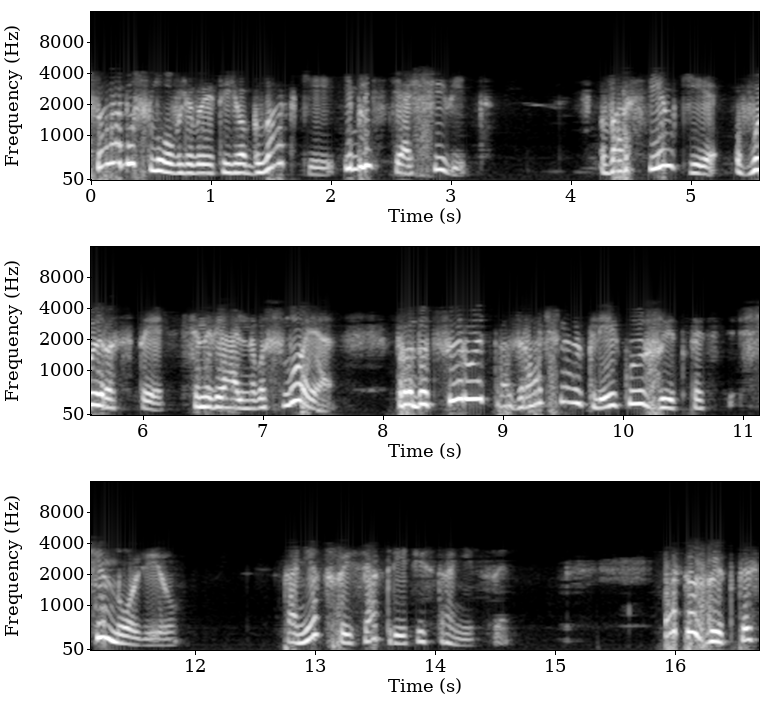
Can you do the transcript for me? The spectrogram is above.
что обусловливает ее гладкий и блестящий вид. Ворсинки, выросты синовиального слоя продуцируют прозрачную клейкую жидкость, синовию. Конец 63 страницы. Эта жидкость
